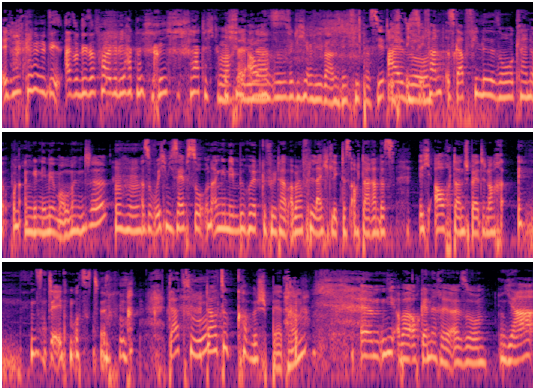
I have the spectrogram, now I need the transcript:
ich weiß gar nicht, also diese Folge, die hat mich richtig fertig gemacht. Ich finde auch, es ist wirklich irgendwie wahnsinnig viel passiert. Ich, Also. ich, ich fand, es gab viele so kleine unangenehme Momente, Mhm. also wo ich mich selbst so unangenehm berührt gefühlt habe. Aber vielleicht liegt es auch daran, dass ich auch dann später noch ins Date musste. Dazu Dazu kommen wir später. ähm, nee, aber auch generell, also ja,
